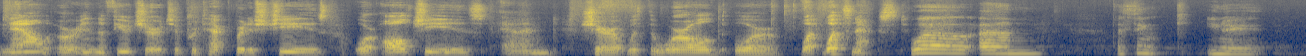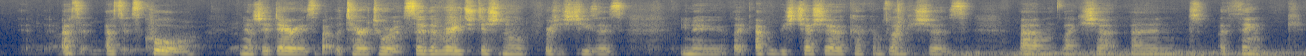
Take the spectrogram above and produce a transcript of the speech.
now or in the future to protect British cheese or all cheese and share it with the world? Or what? What's next? Well, um, I think you know, at at its core, you know, so dairy is about the territorial. So the very traditional British cheeses, you know, like Appleby's Cheshire, Kirkham's Lancashire's, um, Lancashire, and I think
